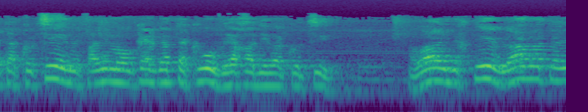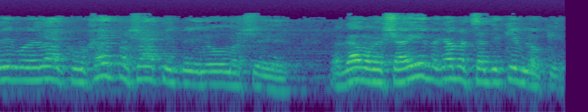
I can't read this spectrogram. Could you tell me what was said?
את הקוצים, לפעמים הוא עוקר גם את הכרוב יחד עם הקוצים. אמר לי דכתיב, למה תריבו אליי? כולכם פשעתי בנאום השם. וגם הרשעים וגם הצדיקים לוקים.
